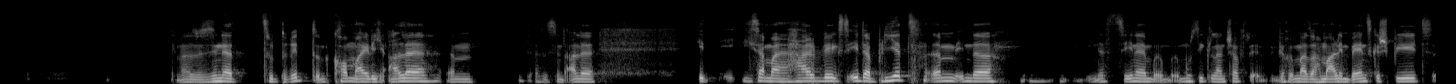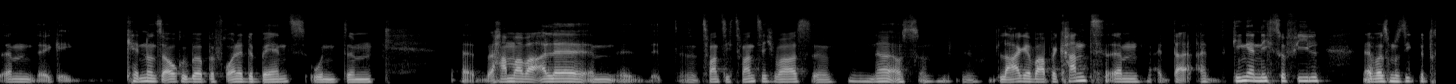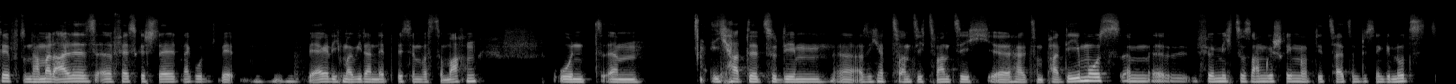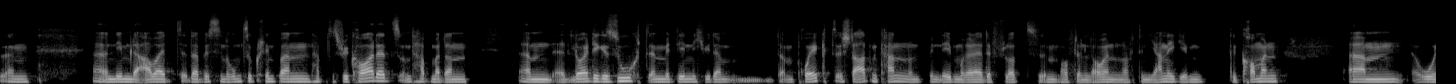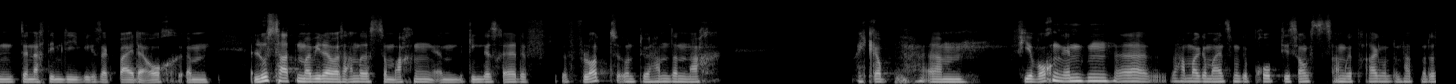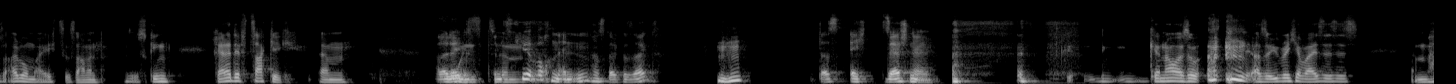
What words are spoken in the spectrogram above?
Genau, also wir sind ja zu dritt und kommen eigentlich alle, ähm, also sind alle, ich sag mal, halbwegs etabliert ähm, in, der, in der Szene, Musiklandschaft, wie auch immer, also haben alle in Bands gespielt, ähm, äh, kennen uns auch über befreundete Bands und ähm, äh, haben aber alle, ähm, 2020 war es, äh, ne, aus Lage war bekannt, ähm, da ging ja nicht so viel äh, was Musik betrifft und haben halt alles äh, festgestellt, na gut, wäre wär eigentlich mal wieder nett, bisschen was zu machen. Und ähm, ich hatte zu dem, äh, also ich habe 2020 äh, halt so ein paar Demos ähm, äh, für mich zusammengeschrieben, habe die Zeit so ein bisschen genutzt, ähm, äh, neben der Arbeit da ein bisschen rumzuklimpern, habe das recorded und habe mir dann ähm, Leute gesucht, mit denen ich wieder ein Projekt starten kann und bin eben relativ flott ähm, auf den Lauren und auf den Janik eben gekommen ähm, und nachdem die, wie gesagt, beide auch ähm, Lust hatten, mal wieder was anderes zu machen, ähm, ging das relativ flott und wir haben dann nach, ich glaube, ähm, vier Wochenenden äh, haben wir gemeinsam geprobt, die Songs zusammengetragen und dann hatten wir das Album eigentlich zusammen. Also es ging relativ zackig. Ähm, Allerdings und, in ähm, vier Wochenenden, hast du gerade gesagt. Mhm. Das ist echt sehr schnell. genau, also, also üblicherweise ist es ähm,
